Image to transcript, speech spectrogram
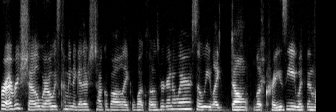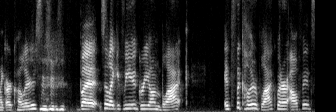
for every show, we're always coming together to talk about like what clothes we're gonna wear, so we like don't look crazy within like our colors. but so like if we agree on black, it's the color black, but our outfits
